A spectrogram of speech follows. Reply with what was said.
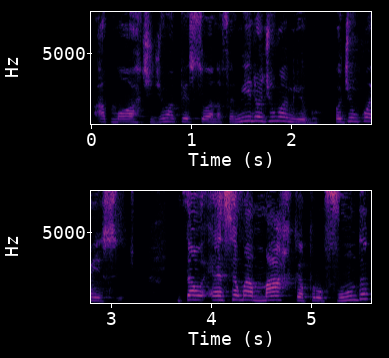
a morte de uma pessoa na família ou de um amigo ou de um conhecido. Então, essa é uma marca profunda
